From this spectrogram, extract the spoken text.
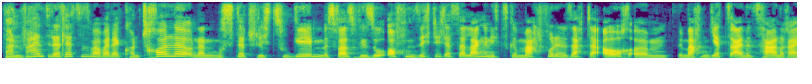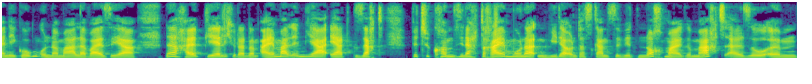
wann waren Sie das letzte Mal bei der Kontrolle? Und dann musste ich natürlich zugeben, es war sowieso offensichtlich, dass da lange nichts gemacht wurde. Und er sagte auch, ähm, wir machen jetzt eine Zahnreinigung und normalerweise ja ne, halbjährlich oder dann einmal im Jahr. Er hat gesagt, bitte kommen Sie nach drei Monaten wieder und das Ganze wird nochmal gemacht. Also ähm,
